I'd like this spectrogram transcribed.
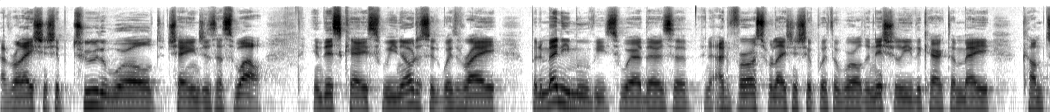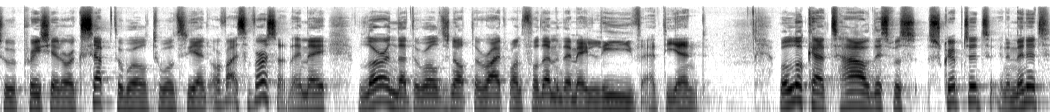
uh, relationship to the world changes as well. In this case, we notice it with Ray, but in many movies where there's a, an adverse relationship with the world, initially the character may come to appreciate or accept the world towards the end, or vice versa. They may learn that the world is not the right one for them and they may leave at the end. We'll look at how this was scripted in a minute.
